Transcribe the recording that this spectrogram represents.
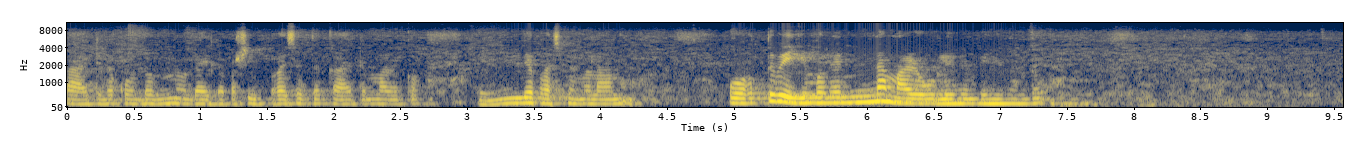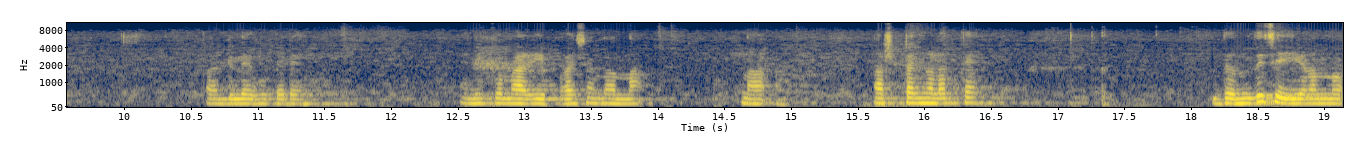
കാറ്റിനെ കൊണ്ടോ ഒന്നും ഉണ്ടായില്ല പക്ഷേ ഇപ്രാവശ്യത്തെ കാറ്റും മഴക്കും വലിയ പ്രശ്നങ്ങളാണ്. പുറത്ത് പെയ്യുമ്പോൾ തന്നെ മഴ ഉള്ളിലും പെയ്യുന്നുണ്ട്. കണ്ടില്ലേ കൂട്ടരെ എനിക്ക് മഴ ഇപ്രാവശ്യം തന്ന നഷ്ടങ്ങളൊക്കെ ഇതെന്ത് ചെയ്യണമെന്ന്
